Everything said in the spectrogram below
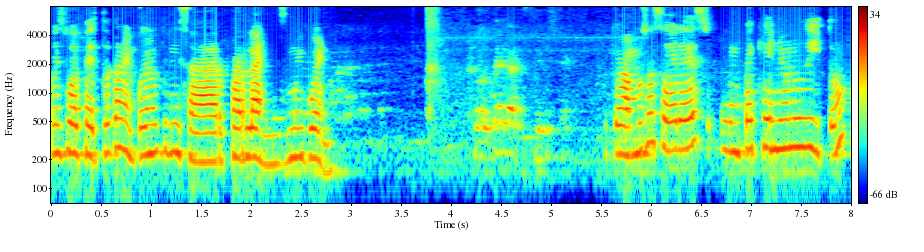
Pues su efecto también pueden utilizar Farline, es muy bueno. Lo que vamos a hacer es un pequeño nudito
